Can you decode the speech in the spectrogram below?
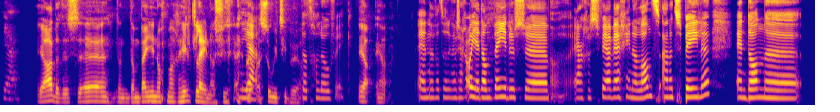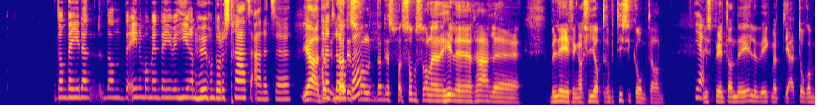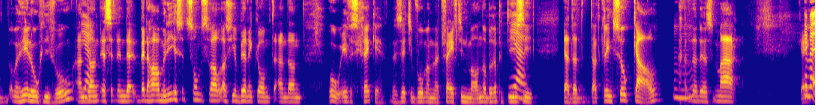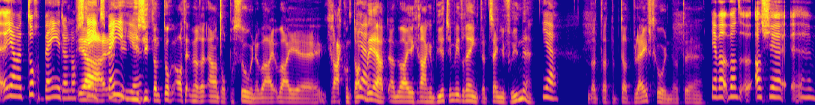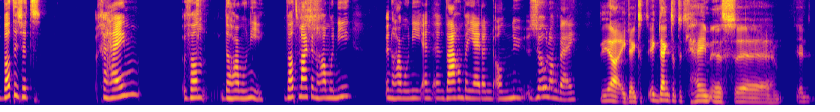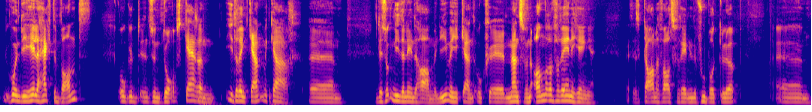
ja, Ja, dat is, eh, dan, dan ben je nog maar heel klein als, je, Ja. als zoiets gebeurt. dat geloof ik. Ja, ja. En eh, wat wil ik nou zeggen? Oh ja, dan ben je dus eh, ergens ver weg in een land aan het spelen. En dan, dan ben je dan, dan de ene moment ben je weer hier in Heugem door de straten aan het. ja het dat, dat, is lopen. wel, dat is soms wel een hele rare beleving als je hier op de repetitie komt dan. Ja. Je speelt dan de hele week met ja, toch op, op een heel hoog niveau. En Ja. dan is het in de, bij de harmonie is het soms wel als je binnenkomt en dan, oh, even schrikken. Dan zit je bijvoorbeeld met 15 man op een repetitie. Ja, dat, dat klinkt zo kaal. Mhm. Dat is maar. Kijk, ja, maar, ja, maar toch ben je er nog steeds. Ben je je, hier? je ziet dan toch altijd maar een aantal personen waar, waar je graag contact mee hebt en waar je graag een biertje mee drinkt. Dat zijn je vrienden. Ja. Dat, dat, dat blijft gewoon. Dat, eh, Ja, wel, want eh, als je, eh, wat is het geheim van de harmonie? Wat maakt een harmonie een harmonie en, en waarom ben jij er al nu zo lang bij? Ja, ik denk dat, ik denk dat het geheim is gewoon die hele hechte band. Ook in- zo'n dorpskern. Iedereen kent elkaar. Ehm, het is ook niet alleen de harmonie, maar je kent ook mensen van andere verenigingen. Het is de carnavalsvereniging, de voetbalclub. Ehm,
